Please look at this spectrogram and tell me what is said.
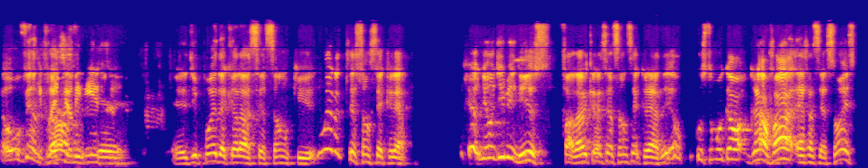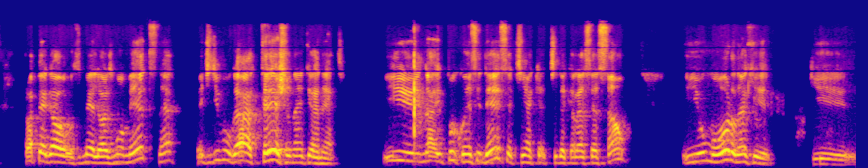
é, o Weintraub, que foi seu ministro. É, é, depois daquela sessão que não era sessão secreta, reunião de ministros, falaram que era sessão secreta. Eu costumo gravar essas sessões para pegar os melhores momentos, né, para divulgar trecho na internet. E, na, e, por coincidência, tinha tido aquela sessão e o Moro, né, que, que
